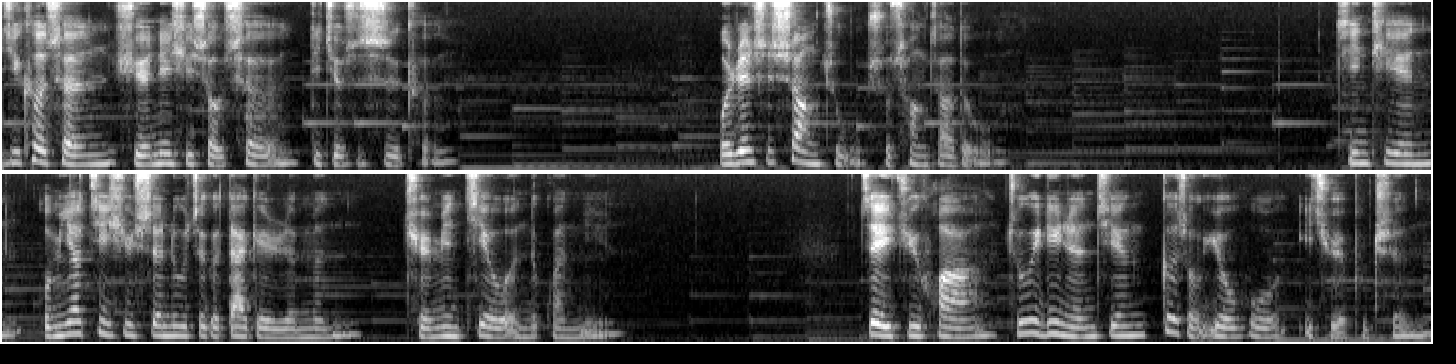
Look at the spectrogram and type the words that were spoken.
迹课程学练习手册第九十四课。我认识上主所创造的我。今天我们要继续深入这个带给人们全面救恩的观念。这一句话足以令人间各种诱惑一蹶不振。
